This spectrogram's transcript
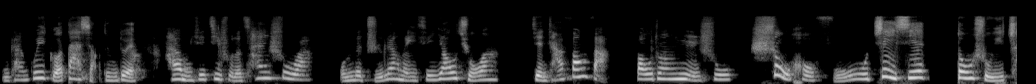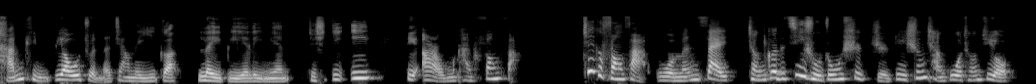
你看规格大小对不对？还有我们一些技术的参数啊，我们的质量的一些要求啊。检查方法、包装、运输、售后服务，这些都属于产品标准的这样的一个类别里面。这是第一。第二，我们看方法，这个方法我们在整个的技术中是指对生产过程具有，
